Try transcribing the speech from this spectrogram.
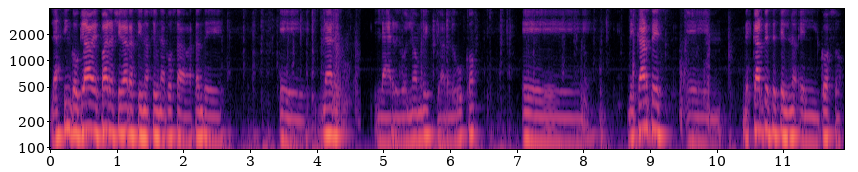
las cinco claves para llegar así, no sé, una cosa bastante eh, largo, largo el nombre, que ahora lo busco. Eh, Descartes, Descartes es el, el coso,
